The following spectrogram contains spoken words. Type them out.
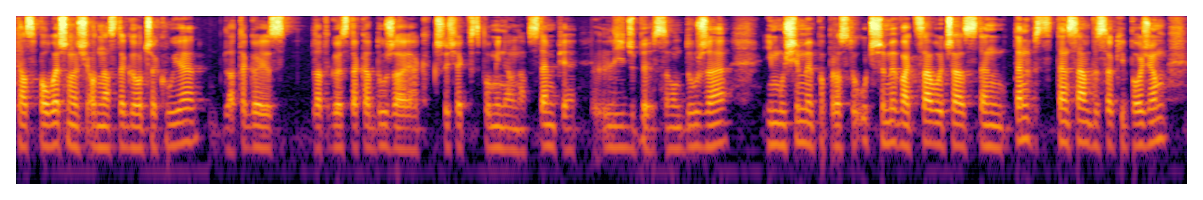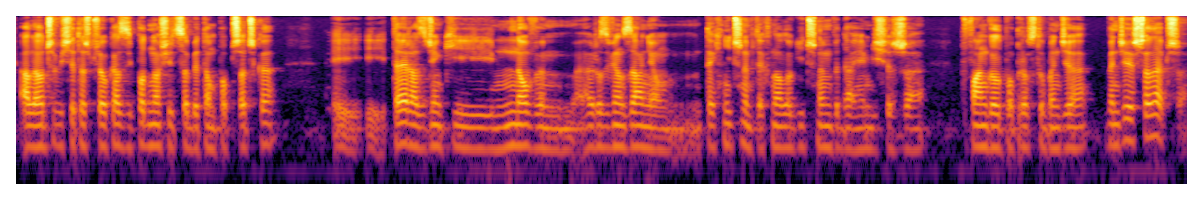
Ta społeczność od nas tego oczekuje, dlatego jest, dlatego jest taka duża, jak Krzysiek wspominał na wstępie. Liczby są duże i musimy po prostu utrzymywać cały czas ten, ten, ten sam wysoki poziom, ale oczywiście też przy okazji podnosić sobie tą poprzeczkę i, I, teraz dzięki nowym rozwiązaniom technicznym, technologicznym, wydaje mi się, że Fangol po prostu będzie, będzie jeszcze lepszy.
